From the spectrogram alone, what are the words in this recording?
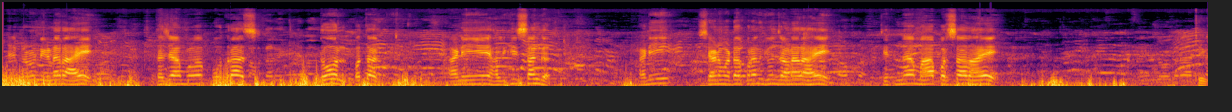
हे मिळून निघणार आहे. त्याच्यामुळं पोतराज ढोल पथक आणि हलकी संघ आणि शणमठापर्यंत घेऊन जाणार आहे. तिथनं महाप्रसाद आहे. ठीक.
